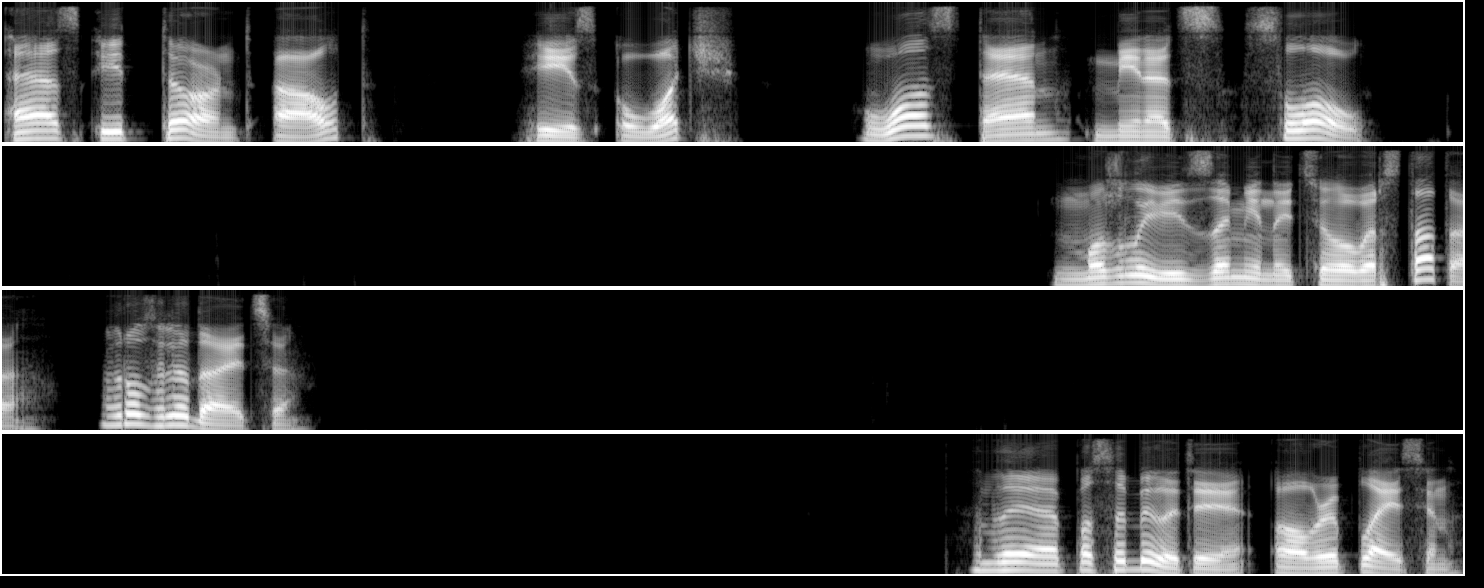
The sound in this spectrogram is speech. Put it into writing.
As it turned out, his watch was 10 minutes slow. Можливість заміни цього верстата розглядається. The possibility of replacing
